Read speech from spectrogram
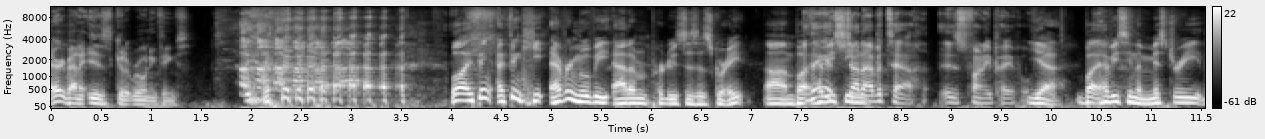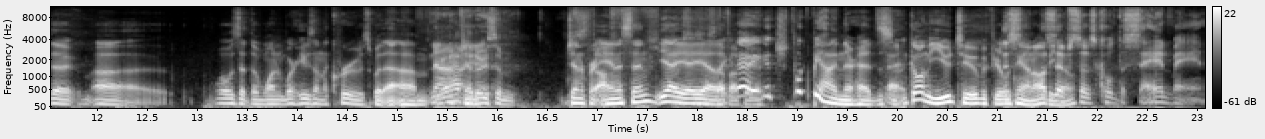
Eric Bana is good at ruining things. Well, I think I think he every movie Adam produces is great. Um, but I think have you it's seen? Judd Apatow is funny people. yeah, but have you seen the mystery? The uh, what was it? The one where he was on the cruise with um, No, You're gonna have to do some Jennifer stuff. Aniston. Yeah, yeah, yeah. Stuff Like, up hey, there. just look behind their heads. Go on the YouTube if you're This, listening on this audio. episode's called The Sandman.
